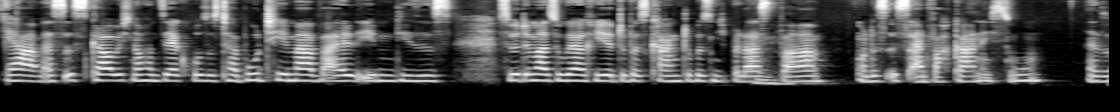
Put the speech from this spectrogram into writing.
ja, es ist, glaube ich, noch ein sehr großes Tabuthema, weil eben dieses, es wird immer suggeriert, du bist krank, du bist nicht belastbar. Mhm. Und es ist einfach gar nicht so. Also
